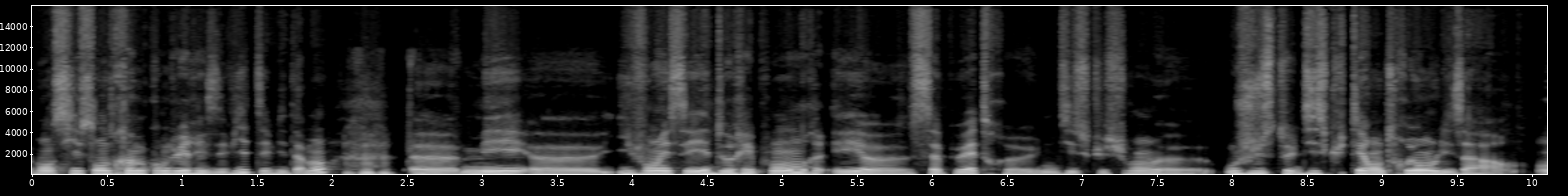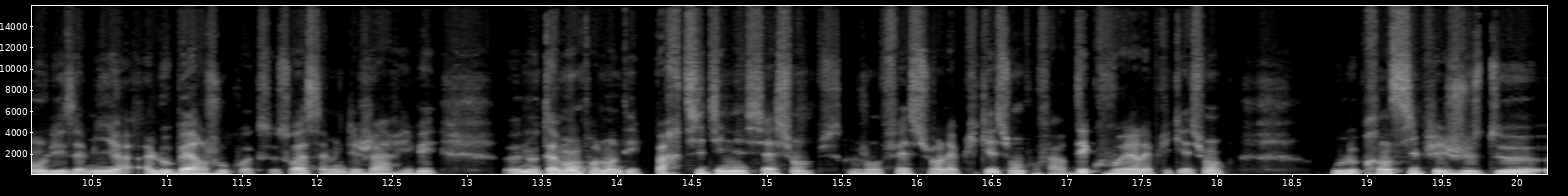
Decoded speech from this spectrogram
Euh, bon, s'ils sont en train de conduire, ils évitent évidemment, euh, mais euh, ils vont essayer de répondre et ça peut être une discussion ou juste discuter entre eux. On les a, on les a mis à, l'auberge ou quoi que ce soit. Ça m'est déjà arrivé, notamment pendant des parties d'initiation, puisque j'en fais sur l'application pour faire découvrir l'application où le principe est juste de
